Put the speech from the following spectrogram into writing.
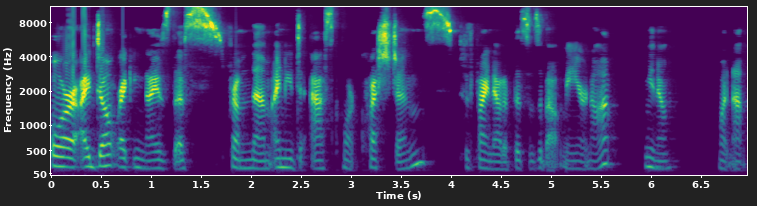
Or i don't recognize this from them. I need to ask more questions to find out if this is about me or not you know whatnot.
